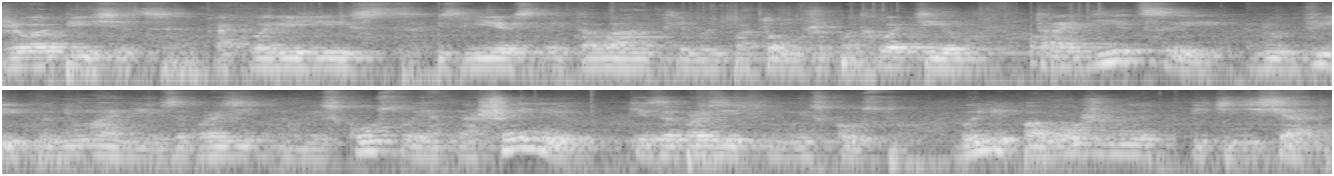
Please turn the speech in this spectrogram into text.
живописец, акварелист, известный, талантливый, потом уже подхватил традиции любви и понимания изобразительного искусства и отношению к изобразительному искусству были положены в 50-х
